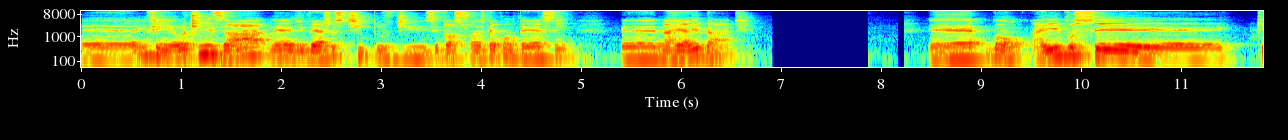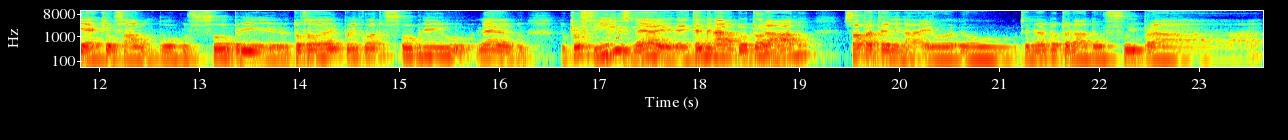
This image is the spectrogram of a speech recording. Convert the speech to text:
é, enfim, otimizar né, diversos tipos de situações que acontecem é, na realidade. É, bom, aí você quer que eu fale um pouco sobre. Estou falando por enquanto sobre né, do, do, que eu fiz, né? E terminar o doutorado. Só para terminar, eu, eu terminar o doutorado, eu fui para.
